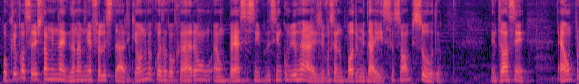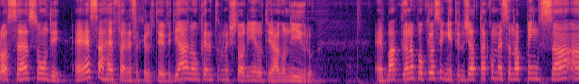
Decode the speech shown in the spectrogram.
por que você está me negando a minha felicidade? Que a única coisa que eu quero é um, é um PS5 de 5 mil reais. E você não pode me dar isso, isso é um absurdo. Então, assim, é um processo onde essa referência que ele teve de, ah, não quero entrar na historinha do Tiago Negro, é bacana porque é o seguinte, ele já está começando a pensar a-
